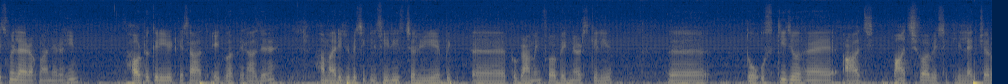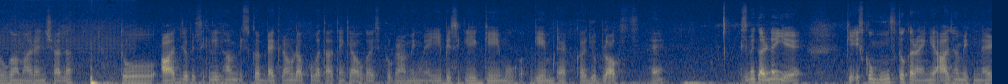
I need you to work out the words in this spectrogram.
बिसमीम हाउ टू क्रिएट के साथ एक बार फिर हाजिर हैं। हमारी जो बेसिकली सीरीज़ चल रही है प्रोग्रामिंग फॉर बिगनर्स के लिए आ, तो उसकी जो है आज पांचवा बेसिकली लेक्चर होगा हमारा इन तो आज जो बेसिकली हम इसका बैकग्राउंड आपको बताते हैं क्या होगा इस प्रोग्रामिंग में ये बेसिकली एक गेम होगा गेम टाइप का जो ब्लॉक्स है। इसमें करना ये है कि इसको मूव तो कराएँगे। आज हम एक नए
